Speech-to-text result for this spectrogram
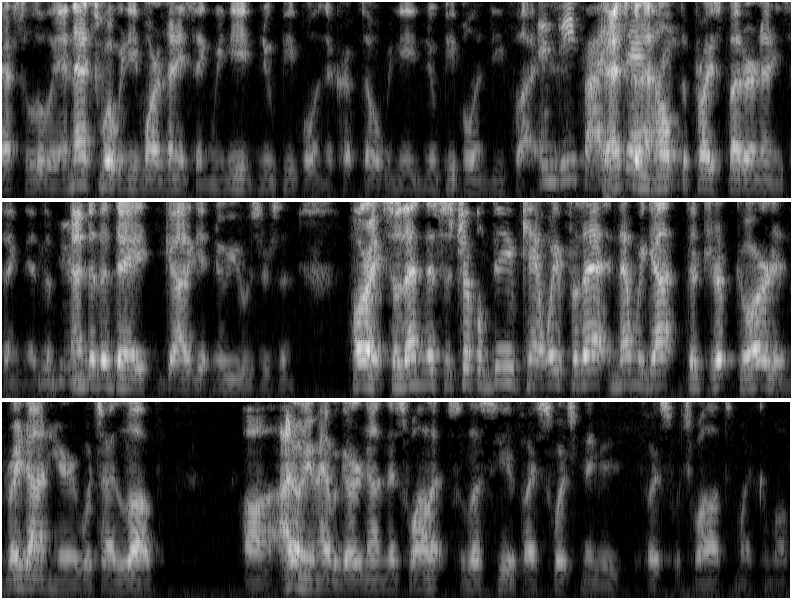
Absolutely. And that's what we need more than anything. We need new people in the crypto. We need new people in DeFi. in defi That's exactly. going to help the price better than anything. At the Mhm. end of the day, you got to get new users in. All right, so then this is Triple D. Can't wait for that. And then we got the Drip Garden right on here, which I love. Uh, I don't even have a garden on this wallet, so let's see if I switch. Maybe if I switch wallets, it might come up.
